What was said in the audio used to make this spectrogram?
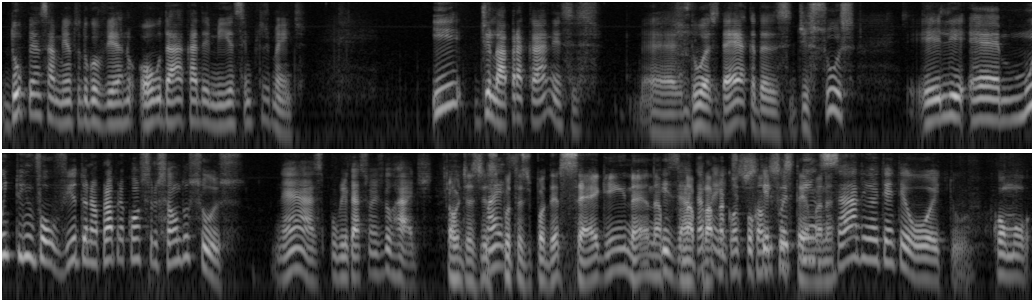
do pensamento do governo ou da academia simplesmente. E de lá para cá, nesses é, duas décadas de SUS, ele é muito envolvido na própria construção do SUS, né, as publicações do RAD. Onde as disputas Mas, de poder seguem né, na, na, própria construção do sistema. Porque ele foi pensado né? em 88 como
